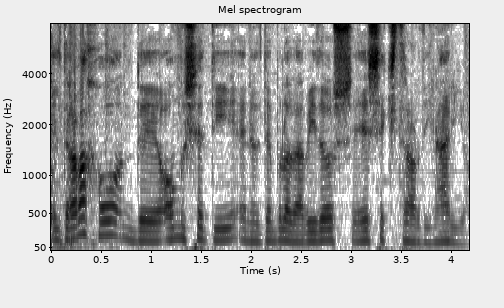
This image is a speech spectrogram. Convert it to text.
El trabajo de Om Seti en el templo de Abidos es extraordinario.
